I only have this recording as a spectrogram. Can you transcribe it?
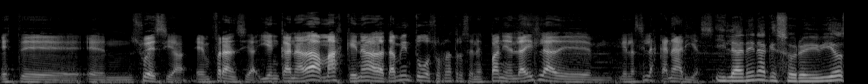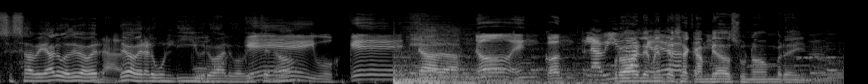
este en Suecia, en Francia y en Canadá más que nada. También tuvo sus rastros en España, en la isla de en las Islas Canarias. Y la nena que sobrevivió, ¿se sabe algo? Debe haber, Nada. debe haber algún libro, algo, ¿viste, no? Busqué y busqué y Nada. no encontré. La vida Probablemente haya cambiado su nombre y no.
